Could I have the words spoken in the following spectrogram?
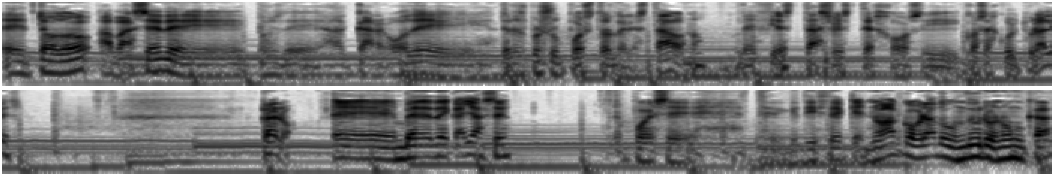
Eh, todo a base de, pues de, al cargo de, de los presupuestos del Estado, ¿no? De fiestas, festejos y cosas culturales. Claro, eh, en vez de callarse, pues eh, dice que no ha cobrado un duro nunca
